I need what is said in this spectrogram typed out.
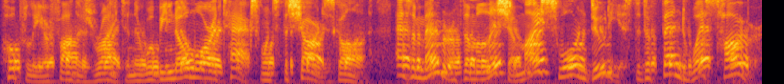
Hopefully, your father's right, and there will be no more attacks once the shard is gone. As a member of the militia, my sworn duty is to defend West Harbor.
